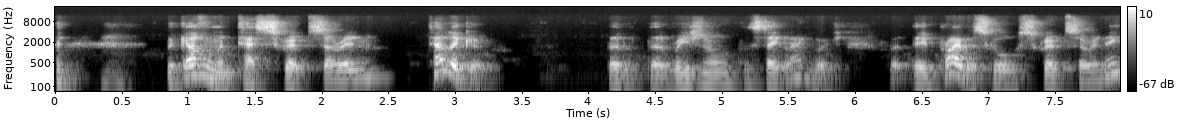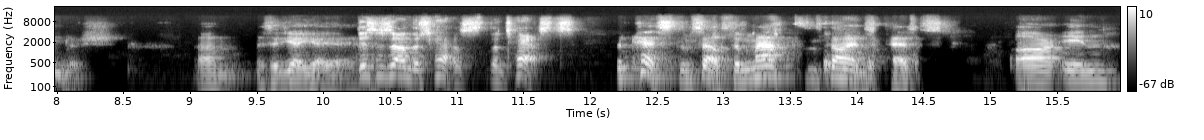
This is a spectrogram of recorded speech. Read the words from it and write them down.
the government test scripts are in Telugu, the the regional, the state language, but the private school scripts are in English." Um, I said, "Yeah, yeah, yeah." This is on the tests. The tests. The tests themselves, the maths and science tests, are in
